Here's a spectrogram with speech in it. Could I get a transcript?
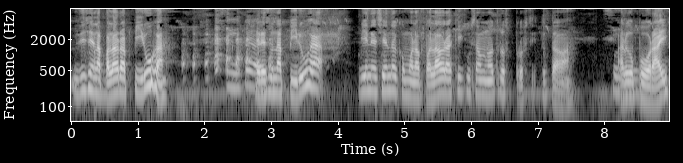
dicen la palabra piruja. Sí, pero Eres una piruja. Viene siendo como la palabra aquí que usamos nosotros prostituta, va. sí, Algo por ahí.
